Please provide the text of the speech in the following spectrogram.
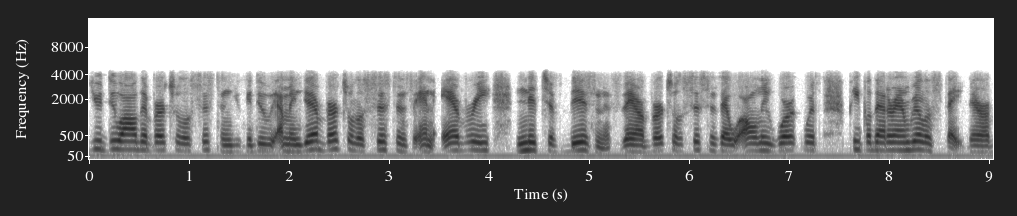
you do all their virtual assistants. You can do, I mean, there are virtual assistants in every niche of business. There are virtual assistants that will only work with people that are in real estate. There are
